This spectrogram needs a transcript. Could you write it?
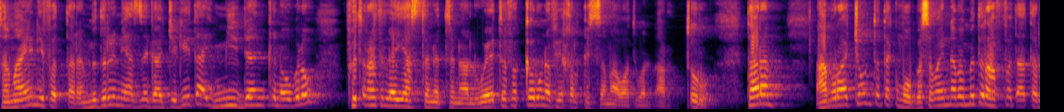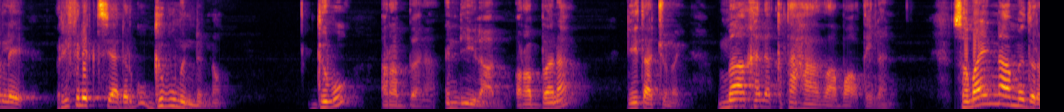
ሰማይን የፈጠረ ምድርን ያዘጋጀ ጌታ የሚደንቅ ነው ብለው ፍጥረት ላይ ያስተነትናሉ። ويتفكرون في خلق السماوات والأرض። ጥሩ ታዲያ አእምሯቸውን ተጠቅመው በሰማይና በምድር አፈጣጠር ላይ reflect ሲያደርጉ ግቡ ምንድን ነው? ግቡ ربنا እንዲህ ይላሉ። ربنا ጌታችን ሆይ ما خلقت هذا باطلا ሰማይና ምድር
